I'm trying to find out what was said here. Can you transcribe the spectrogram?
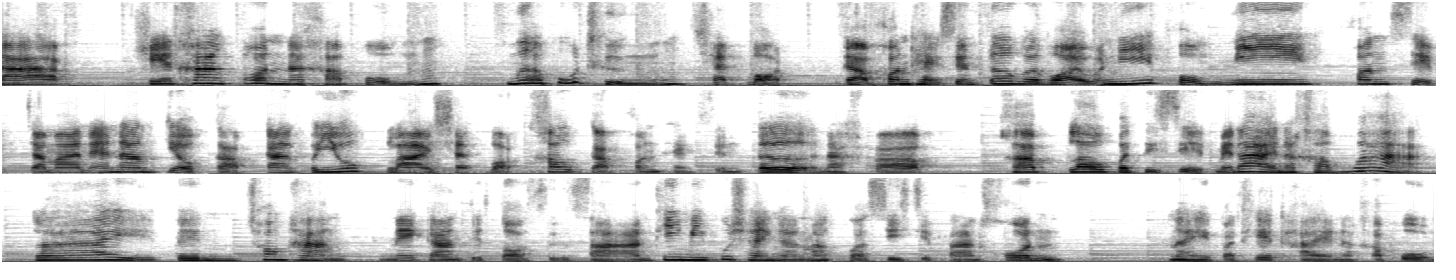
จากเคสข้างต้นนะครับผมเมื่อพูดถึงแชทบอทกับ Contact Center บ่อยๆ วันนี้ผมมีคอนเซปต์จะมาแนะนำเกี่ยวกับการประยุกต์ Line Chatbot เข้ากับ Contact Center นะครับ ครับเราปฏิเสธไม่ได้นะครับว่า Line เป็นช่องทางในการติดต่อสื่อสารที่มีผู้ใช้งานมากกว่า 40 ล้านคนในประเทศไทยนะครับผม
